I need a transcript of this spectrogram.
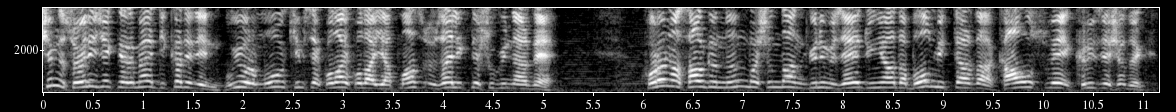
Şimdi söyleyeceklerime dikkat edin. Bu yorumu kimse kolay kolay yapmaz özellikle şu günlerde. Korona salgınının başından günümüze dünyada bol miktarda kaos ve kriz yaşadık.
